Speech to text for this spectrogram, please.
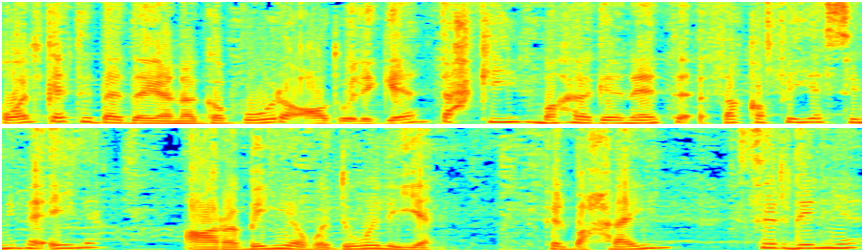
والكاتبة ديانا جبور عضو لجان تحكيم مهرجانات ثقافية سينمائية عربية ودولية. في البحرين سردينيا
